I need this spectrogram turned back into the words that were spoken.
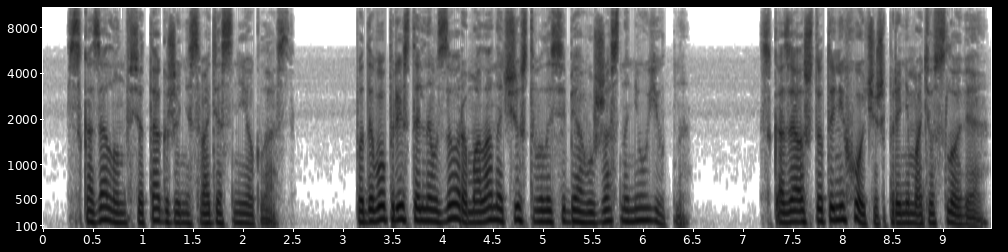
— сказал он все так же, не сводя с нее глаз. Под его пристальным взором Алана чувствовала себя ужасно неуютно. «Сказал, что ты не хочешь принимать условия.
